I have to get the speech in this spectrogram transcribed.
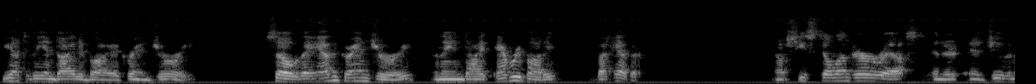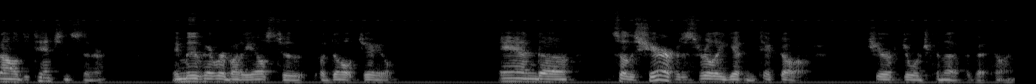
you have to be indicted by a grand jury. So they have a grand jury and they indict everybody but Heather. Now she's still under arrest in a, in a juvenile detention center. They move everybody else to adult jail. And uh, so the sheriff is really getting ticked off, Sheriff George Knupp at that time.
